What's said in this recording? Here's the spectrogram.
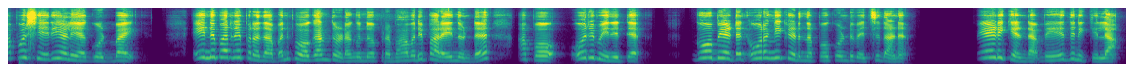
അപ്പോ ശരി അളിയ ഗുഡ് ബൈ എന്ന് പറഞ്ഞ് പ്രതാപൻ പോകാൻ തുടങ്ങുന്നു. പ്രഭാവതി പറയുന്നുണ്ട് അപ്പോ ഒരു മിനിറ്റ് ഗോപിയേട്ടൻ ഉറങ്ങിക്കിടന്നപ്പോ കൊണ്ടുവച്ചതാണ്. പേടിക്കേണ്ട വേദനിക്കില്ല.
